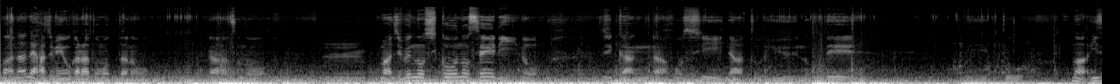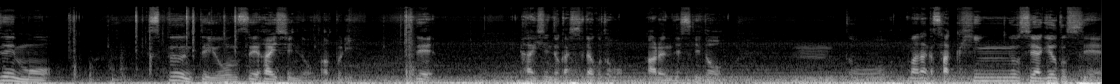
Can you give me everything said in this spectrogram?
まあ、なんで始めようかなと思ったの、分の思考の整理の時間が欲しいなというので、えーとまあ、以前もスプーンっていう音声配信のアプリで配信とかしてたこともあるんですけどうんと、まあ、なんか作品を仕上げようとして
